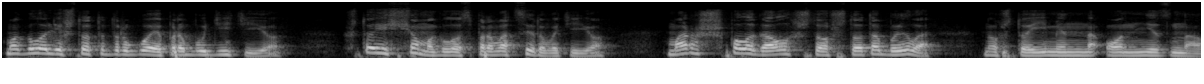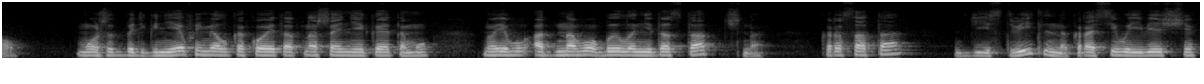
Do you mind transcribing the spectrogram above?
Могло ли что-то другое пробудить ее? Что еще могло спровоцировать ее? Марш полагал, что что-то было, но что именно он не знал. Может быть, гнев имел какое-то отношение к этому, но его одного было недостаточно. Красота? Действительно, красивые вещи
